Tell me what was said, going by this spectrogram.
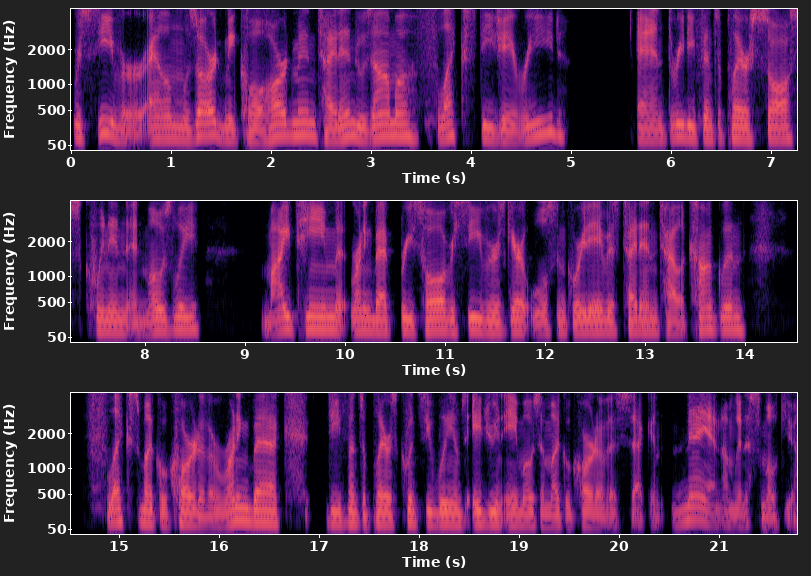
receiver Allen Lazard, Mecole Hardman, tight end Uzomah, flex DJ Reed, and three defensive players: Sauce, Quinnen, and Mosley. My team, running back Breece Hall, receivers Garrett Wilson, Corey Davis, tight end Tyler Conklin, flex Michael Carter, the running back, defensive players Quincy Williams, Adrian Amos, and Michael Carter the second. Man, I'm gonna smoke you.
